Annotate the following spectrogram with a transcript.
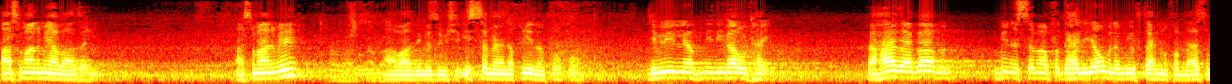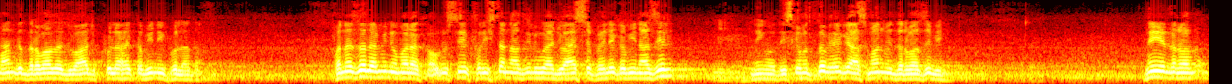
آسمان میں آواز آئی۔ آسمان میں آواز اس سمے نقید فوقو جبریل نے اپنی نگاہ اٹھائی۔ کہا باب من السماء فتح اليوم لم يفتح من قبل۔ آسمان کا دروازہ جو آج کھلا ہے، کبھی نہیں کھلا تھا۔ فنزل امین ملک اور اس سے ایک فرشتہ نازل ہوا جو آج سے پہلے کبھی نازل نہیں ہوتا۔ اس کا مطلب ہے کہ آسمان میں دروازے بھی نہیں ہے دروازہ۔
